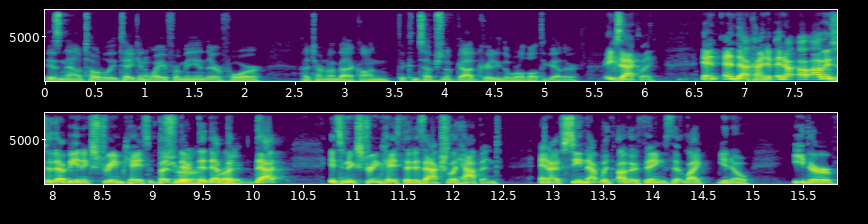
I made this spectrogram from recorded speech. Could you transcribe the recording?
is now totally taken away from me and therefore I turn my back on the conception of God creating the world altogether. Exactly. And and that kind of and obviously that'd be an extreme case, but sure, that, that right. but that it's an extreme case that has actually happened. And I've seen that with other things that like, you know, either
